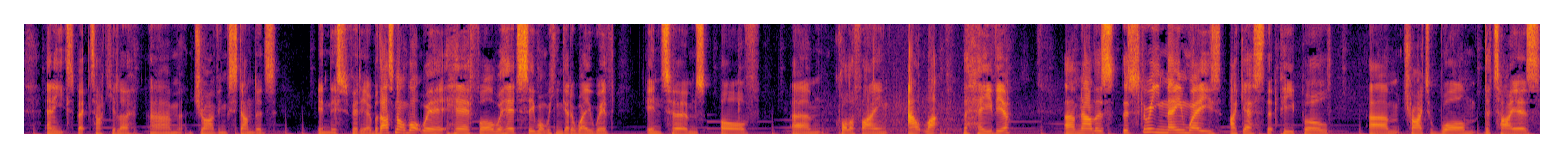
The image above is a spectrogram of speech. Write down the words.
any spectacular um, driving standards in this video. But that's not what we're here for. We're here to see what we can get away with in terms of um, qualifying outlap behavior. Um, now, there's there's three main ways, I guess, that people um, try to warm the tyres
